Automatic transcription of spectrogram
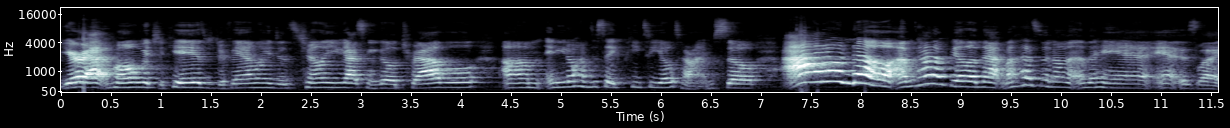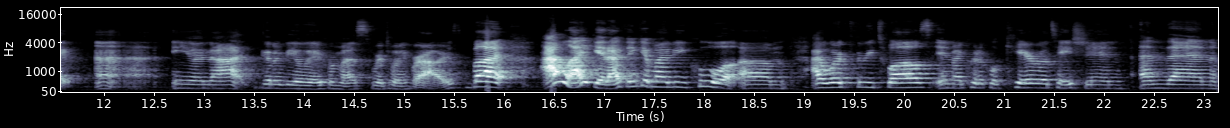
you're at home with your kids with your family just chilling. You guys can go travel um, and you don't have to take PTO time. So I don't know. I'm kind of feeling that. My husband on the other hand is like uh you're not gonna be away from us for 24 hours. But I like it. I think it might be cool. Um, I worked 312s in my critical care rotation and then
